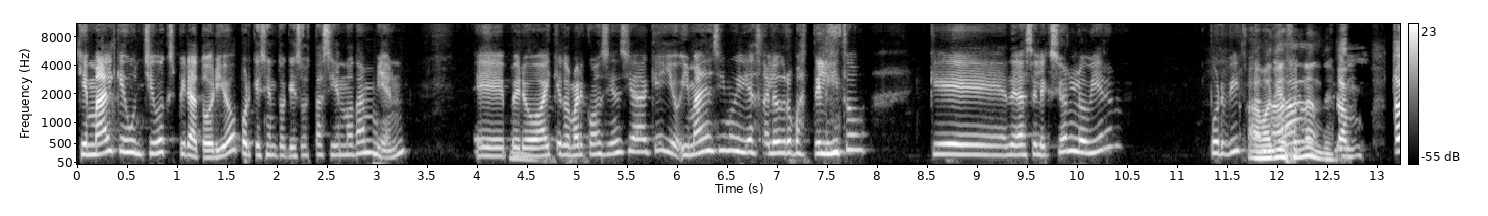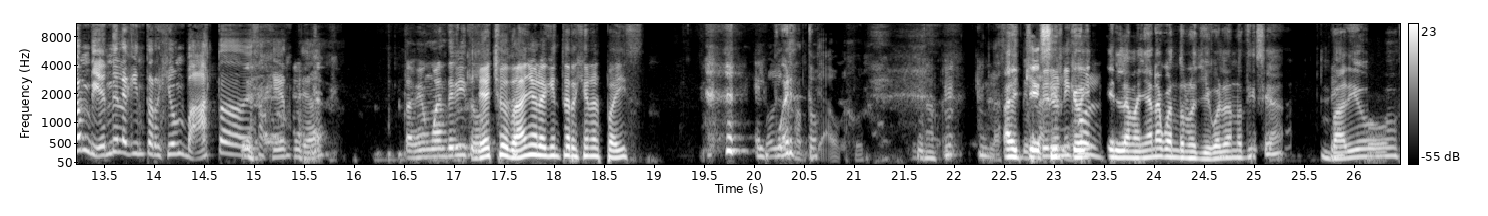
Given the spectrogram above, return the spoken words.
Qué mal que es un chivo expiratorio, porque siento que eso está haciendo también. eh, pero Mm. hay que tomar conciencia de aquello. Y más encima hoy día sale otro pastelito que de la selección lo vieron por Víctor. A Matías Ah, Fernández. Tam- También de la quinta región, basta de esa gente. ¿ah? También Wanderito. Le ha hecho daño a la quinta región al país. el No, puerto. No. Hay que decir que hoy en la mañana cuando nos llegó la noticia, varios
